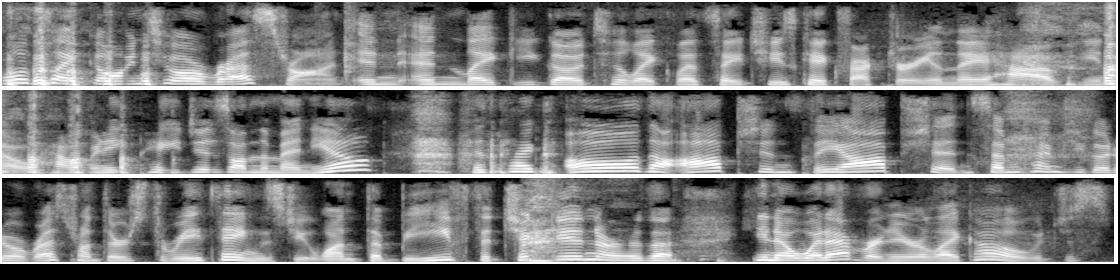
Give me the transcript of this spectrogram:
Well, it's like going to a restaurant and and like you go to like let's say Cheesecake Factory and they have you know how many pages on the menu? It's like oh the options, the options. Sometimes you go to a restaurant, there's three things. Do you want the beef, the chicken, or the you know whatever? And you're like oh just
